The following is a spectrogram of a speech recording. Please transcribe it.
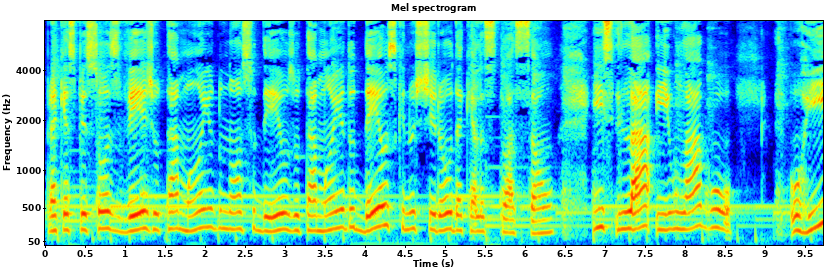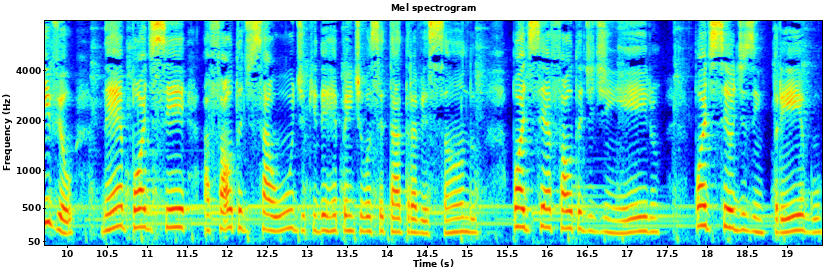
para que as pessoas vejam o tamanho do nosso Deus, o tamanho do Deus que nos tirou daquela situação. E lá e um lago horrível, né, pode ser a falta de saúde que de repente você está atravessando, pode ser a falta de dinheiro, pode ser o desemprego,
